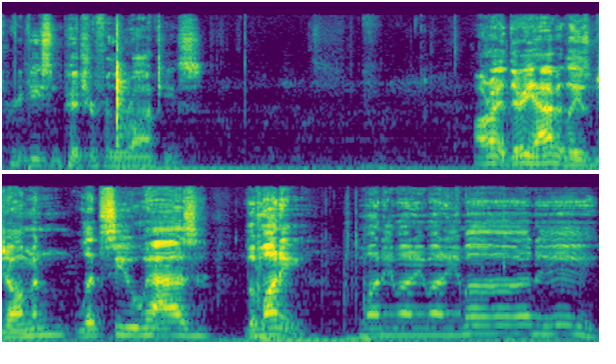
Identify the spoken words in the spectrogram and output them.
pretty decent pitcher for the Rockies. All right, there you have it, ladies and gentlemen. Let's see who has the money. Money, money, money, money.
